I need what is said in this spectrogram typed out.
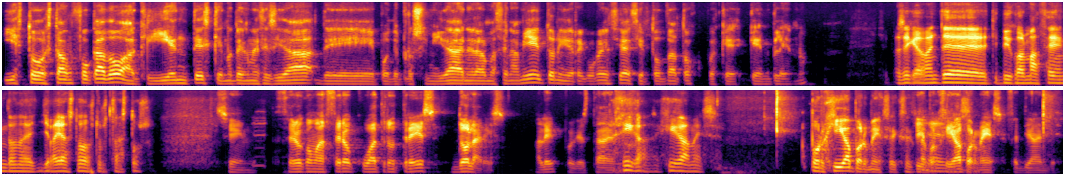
Y esto está enfocado a clientes que no tengan necesidad de, pues, de proximidad en el almacenamiento ni de recurrencia de ciertos datos pues, que, que empleen. ¿no? Básicamente, típico almacén donde llevayas todos tus trastos. Sí, 0,043 dólares, ¿vale? Porque está en... Giga, giga mes. Por giga por mes, exactamente. Sí, por giga por mes, efectivamente.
